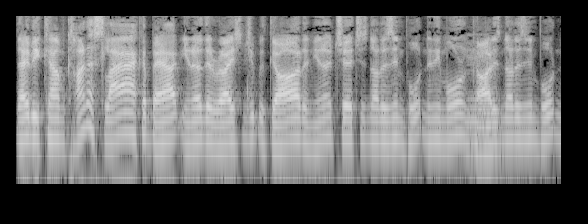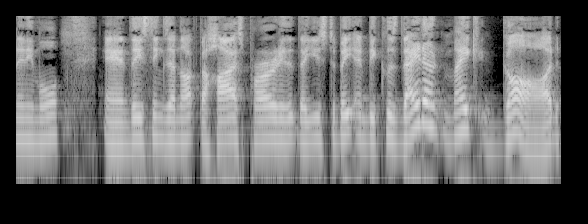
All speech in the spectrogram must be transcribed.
They become kind of slack about, you know, their relationship with God and, you know, church is not as important anymore and God mm. is not as important anymore. And these things are not the highest priority that they used to be. And because they don't make God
